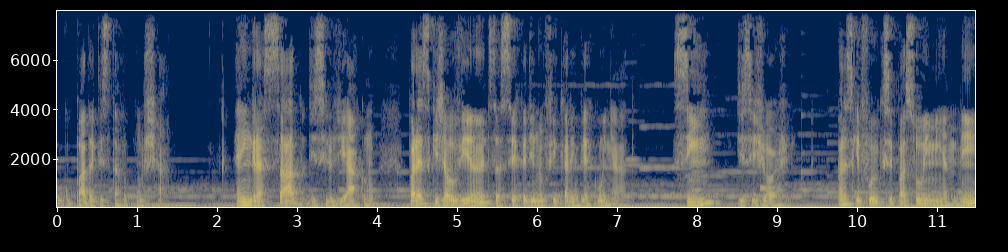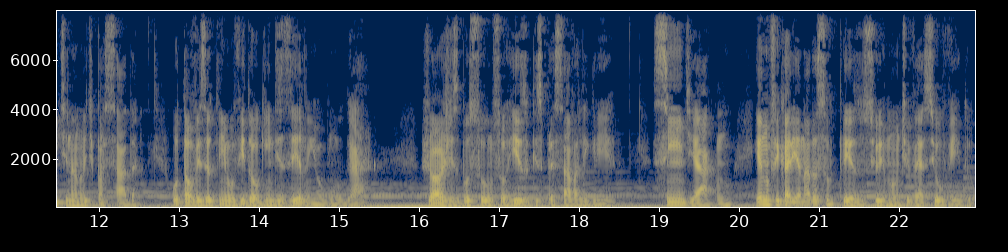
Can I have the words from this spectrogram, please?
ocupada que estava com o chá. É engraçado, disse-lhe o diácono. Parece que já ouvia antes acerca de não ficar envergonhado. Sim, disse Jorge. Parece que foi o que se passou em minha mente na noite passada, ou talvez eu tenha ouvido alguém dizê-lo em algum lugar. Jorge esboçou um sorriso que expressava alegria. Sim, diácono, eu não ficaria nada surpreso se o irmão tivesse ouvido.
